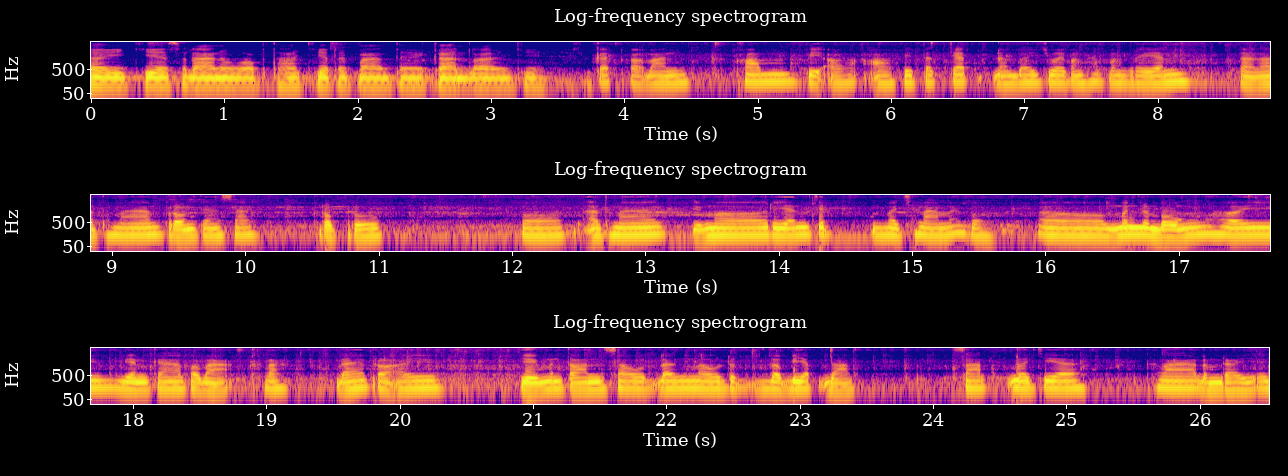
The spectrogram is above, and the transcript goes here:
ហើយជាស្ដារនៅវប្បធម៌ជាតិឲ្យបានតែកើនឡើងជាកាត់ក៏បានខំពីអស់អស់ពីទឹកចិត្តដើម្បីជួយបង្ហាត់បង្រៀនដល់អាត្មាព្រមទាំងសិស្សគ្រប់រូបក៏អាត្មាមករៀនចិត្តមួយឆ្នាំហ្នឹងបងអឺមិនដំបងហើយមានការប្របាក់ខ្លះដែរប្រអីយើងមិនតាន់សូត្រដឹងនៅរបៀបដាប់សัตว์ដូចជាខ្លាដំរីអី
